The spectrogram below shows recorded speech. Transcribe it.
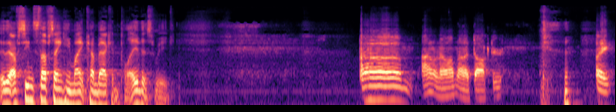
I've seen stuff saying he might come back and play this week. Um, I don't know. I'm not a doctor. like,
